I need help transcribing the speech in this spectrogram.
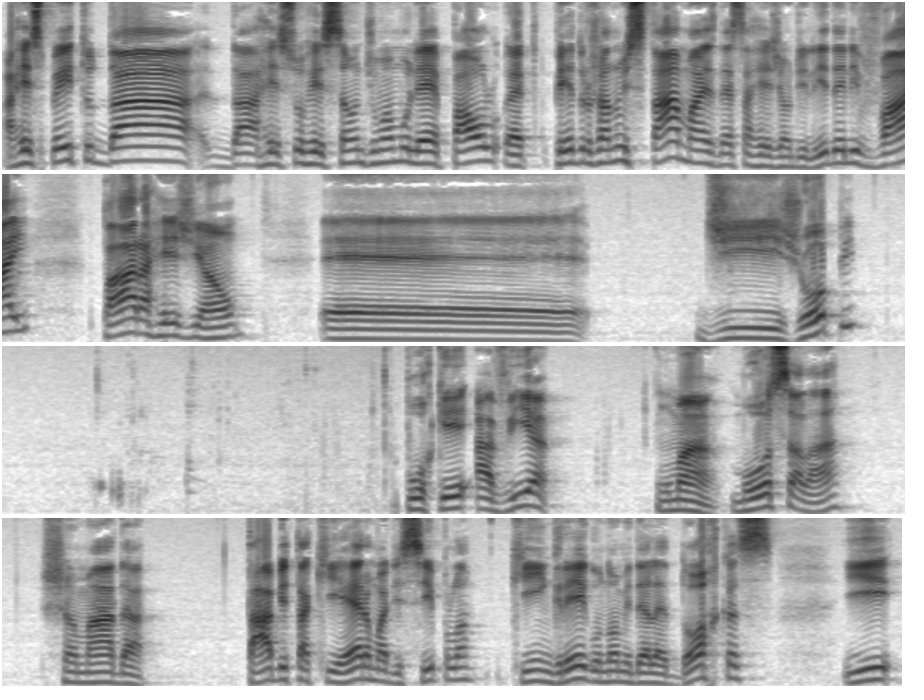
a respeito da, da ressurreição de uma mulher. Paulo, é, Pedro já não está mais nessa região de Lida, ele vai para a região é, de Jope, porque havia uma moça lá chamada Tabita, que era uma discípula, que em grego o nome dela é Dorcas, e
